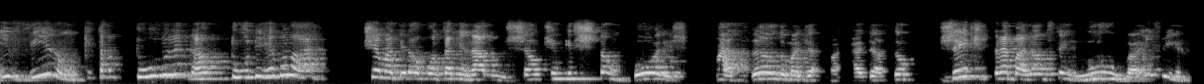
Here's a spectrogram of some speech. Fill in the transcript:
e viram que estava tudo legal, tudo irregular. Tinha material contaminado no chão, tinha aqueles tambores vazando uma radiação, gente trabalhando sem luva, enfim,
